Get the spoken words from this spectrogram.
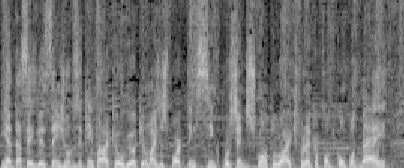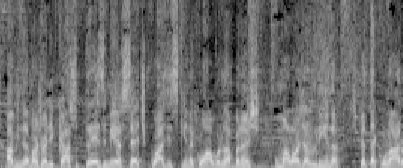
Em até seis vezes sem juros. E quem falar que ouviu aqui no Mais Esporte tem 5% de desconto. luartefranca.com.br, Avenida Major Nicasso, 1367, quase esquina com Álvaro da Branche. Uma loja linda, espetacular,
